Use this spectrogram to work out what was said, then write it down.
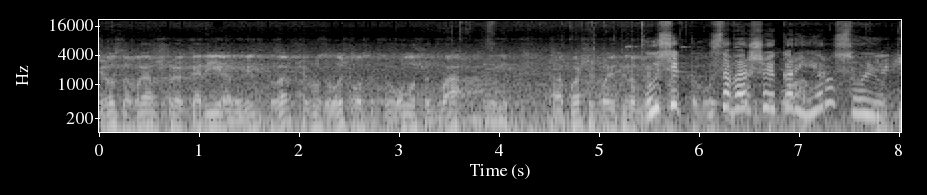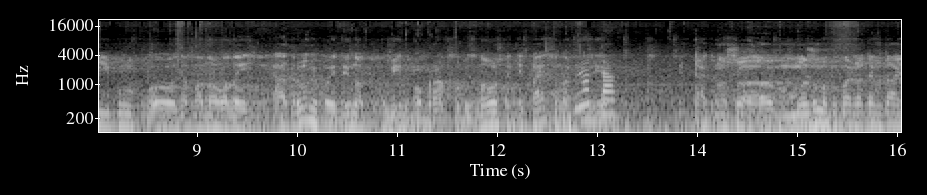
що завершує кар'єру. Він сказав, що йому залишилося всього лише два бої. Перший поєдинок Усік завершує кар'єру свою. який був о, запланований, а другий поєдинок він обрав собі знову ж таки Тайсона Ну так. Так, ну що, е, можемо побажати вдачі,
